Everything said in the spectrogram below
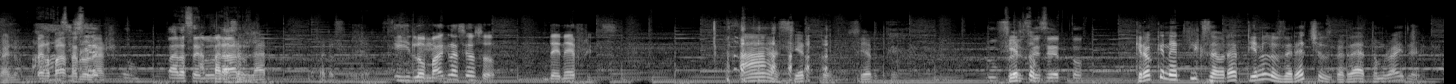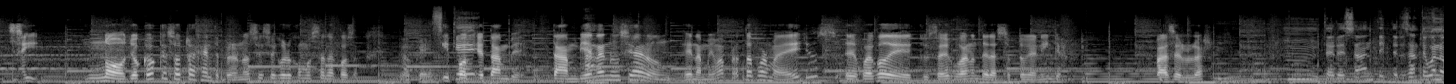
Bueno, Pero Ah, para sí, celular. cierto. Para ah, celular. para celular. Para celular. Y lo Sí. más gracioso, de Netflix. Ah, cierto, cierto. Uf, Cierto. sí, cierto. Creo que Netflix ahora tiene los derechos, ¿verdad? Tomb Raider. Sí. No, yo creo que es otra gente, pero no estoy seguro cómo está la cosa. Ok. Y que- porque también, también Ah. anunciaron en la misma plataforma de ellos el juego de que ustedes jugaron de la Tortuga Ninja para celular. Mm, interesante, interesante. Bueno,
